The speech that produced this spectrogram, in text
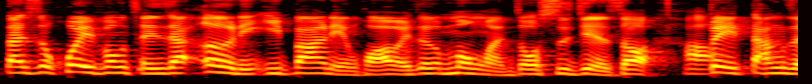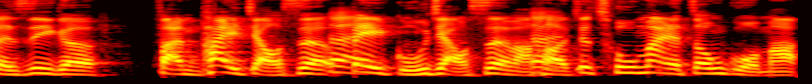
但是汇丰曾经在二零一八年华为这个孟晚舟事件的时候，被当成是一个。反派角色、背骨角色嘛，哈，就出卖了中国嘛，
